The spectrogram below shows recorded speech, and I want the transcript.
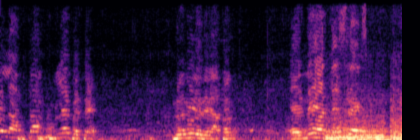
όλα αυτά που βλέπετε. Δεν είναι δυνατόν. 9-4-68.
